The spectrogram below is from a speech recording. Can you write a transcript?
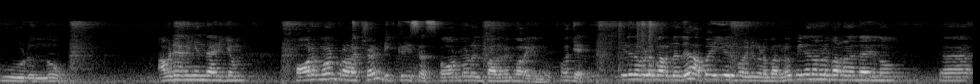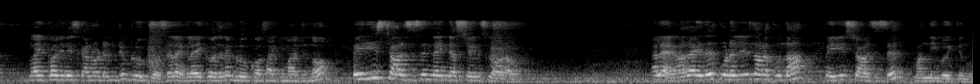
കൂടുന്നു. അവിടെയാണെങ്കിൽ എന്തായിരിക്കും? ഹോർമോൺ പ്രൊഡക്ഷൻ ഡിക്രീസസ് ഹോർമോൺ ഉൽപാദനം കുറയുന്നു. ഓക്കെ പിന്നെ നമ്മൾ പറഞ്ഞത് അപ്പൊ ഈ ഒരു പോയിന്റ് കൂടെ പറഞ്ഞു. പിന്നെ നമ്മൾ പറഞ്ഞത് എന്തായിരുന്നു? Glycogen is converted to glucose അല്ലെ? ഗ്ലൈക്കോജനെ ഗ്ലൂക്കോസ് ആക്കി മാറ്റുന്നു. Peristalsis in the intestine slow down അല്ലെ? അതായത് കുടലിൽ നടക്കുന്ന പെരീസ്റ്റാൾസിസ് മന്ദീഭവിക്കുന്നു.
